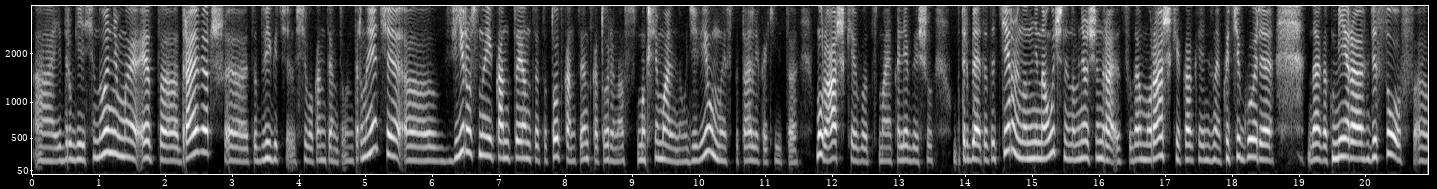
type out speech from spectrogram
а, и другие синонимы. Это драйвер, э, это двигатель всего контента в интернете. А, вирусный контент – это тот контент, который нас максимально удивил. Мы испытали какие-то мурашки. Вот моя коллега еще употребляет этот термин, он не научный, но мне очень нравится. Да, мурашки как, я не знаю, категория, да, как мера весов э,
